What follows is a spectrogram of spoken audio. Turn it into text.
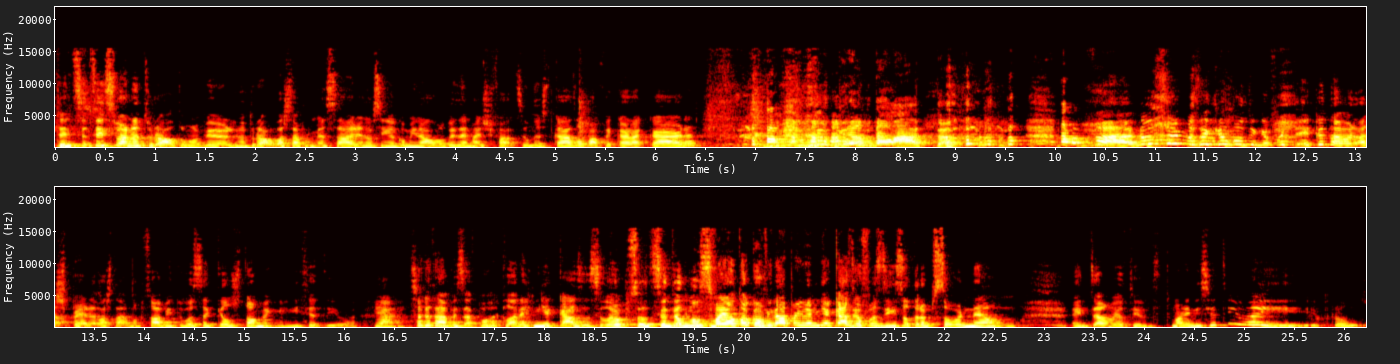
Tem de, tem de soar natural, estão a ver? Natural. Lá está, por mensagem, assim a combinar alguma coisa é mais fácil. Neste caso, opá, foi cara a cara. Grande da lata! Pá, não sei, mas é que ele não tinha feito. É que eu estava à espera, lá está. Uma pessoa habitua-se a que eles tomem a iniciativa. Yeah. Só que eu estava a pensar, porra, claro, é a minha casa. Se ele é uma pessoa decente, ele não se vai autoconvidar para ir à minha casa. Eu fazia isso, outra pessoa, não. Então eu tive de tomar iniciativa e pronto.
